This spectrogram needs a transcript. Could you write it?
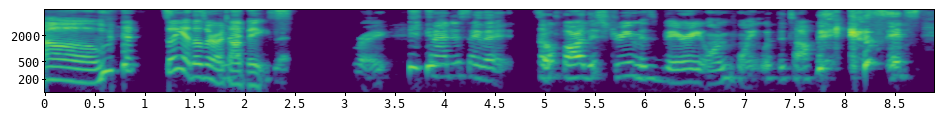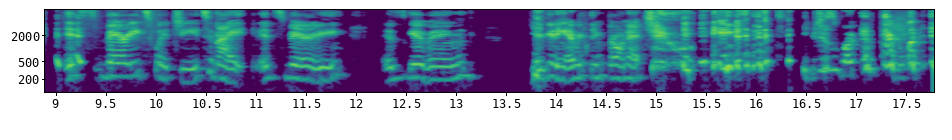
um, so yeah, those are our topics. Right. Can I just say that so far the stream is very on point with the topic because it's it's very twitchy tonight. It's very it's giving you're getting everything thrown at you. you're just working through it.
